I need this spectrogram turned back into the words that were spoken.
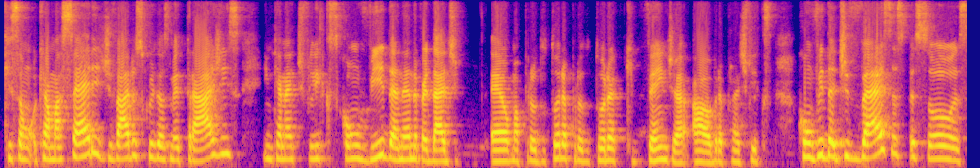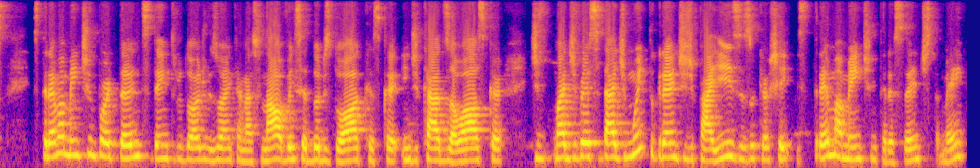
que, são, que é uma série de vários curtas-metragens em que a Netflix convida, né, na verdade, é uma produtora, produtora que vende a, a obra para Netflix, convida diversas pessoas extremamente importantes dentro do audiovisual internacional, vencedores do Oscar, indicados ao Oscar, de uma diversidade muito grande de países, o que eu achei extremamente interessante também,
